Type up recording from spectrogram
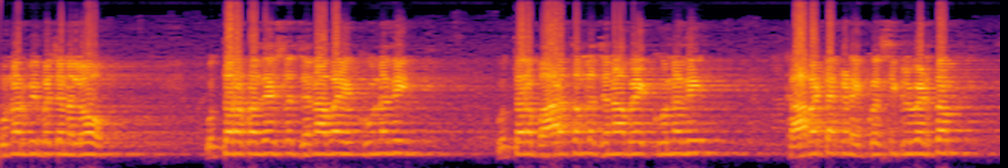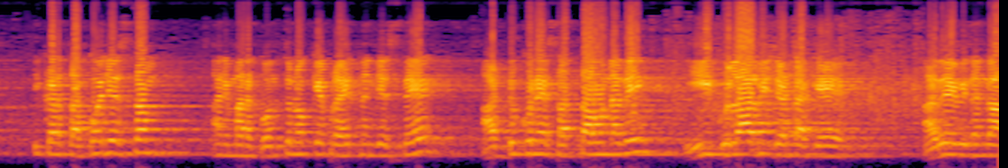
పునర్విభజనలో ఉత్తరప్రదేశ్లో జనాభా ఎక్కువ ఉన్నది ఉత్తర భారతంలో జనాభా ఎక్కువ ఉన్నది కాబట్టి అక్కడ ఎక్కువ సీట్లు పెడతాం ఇక్కడ తక్కువ చేస్తాం. అని మన గొంతు నొక్కే ప్రయత్నం చేస్తే అడ్డుకునే సత్తా ఉన్నది ఈ గులాబీ జెండాకే. అదే విధంగా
